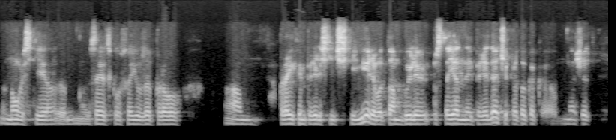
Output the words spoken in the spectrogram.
новости э, Советского Союза про, э, про их империалистические миры. Вот там были постоянные передачи про то, как значит, Э,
